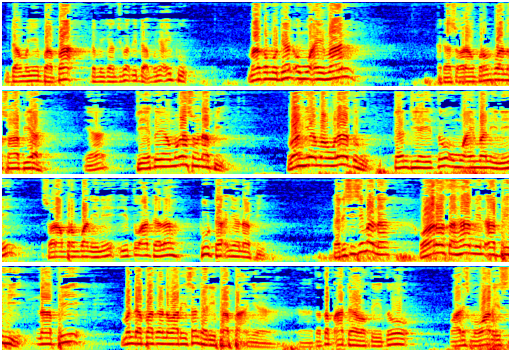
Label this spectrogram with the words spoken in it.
Tidak punya bapak, demikian juga tidak punya ibu. Maka kemudian Ummu Aiman ada seorang perempuan sahabiah, ya. Dia itu yang mengasuh Nabi. Wahya maulatuhu dan dia itu Ummu Aiman ini, seorang perempuan ini itu adalah budaknya Nabi. Dari sisi mana? Warasaha min abihi. Nabi mendapatkan warisan dari bapaknya. Nah, tetap ada waktu itu waris mewaris.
